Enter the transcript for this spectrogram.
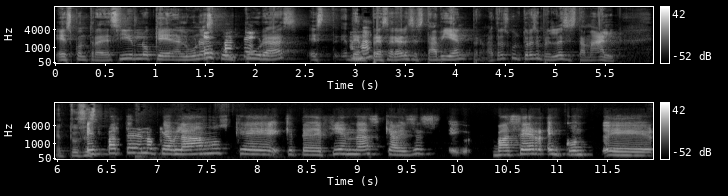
es contradecirlo, que en algunas culturas de empresariales está bien, pero en otras culturas empresariales está mal. Entonces, es parte de lo que hablábamos, que, te defiendas, que a veces eh, va a ser en, eh,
